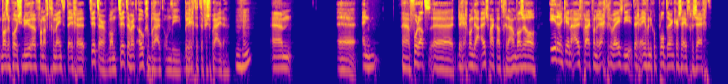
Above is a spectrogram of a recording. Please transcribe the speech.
was een procedure vanaf de gemeente tegen Twitter. Want Twitter werd ook gebruikt om die berichten te verspreiden. Mm -hmm. um, uh, en uh, voordat uh, de rechtbank daar uitspraak had gedaan, was er al eerder een keer een uitspraak van de rechter geweest die tegen een van die complotdenkers heeft gezegd:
